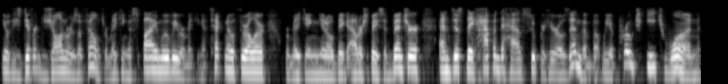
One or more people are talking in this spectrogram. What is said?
you know these different genres of films. We're making a spy movie, we're making a techno thriller, we're making you know big outer space adventure, and just they happen to have superheroes in them. But we approach each one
